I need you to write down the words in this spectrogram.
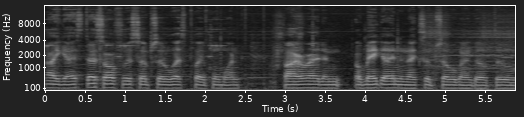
Alright guys, that's all for this episode of Let's Play Pokemon 1 Fire Red and Omega. In the next episode we're going to go through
